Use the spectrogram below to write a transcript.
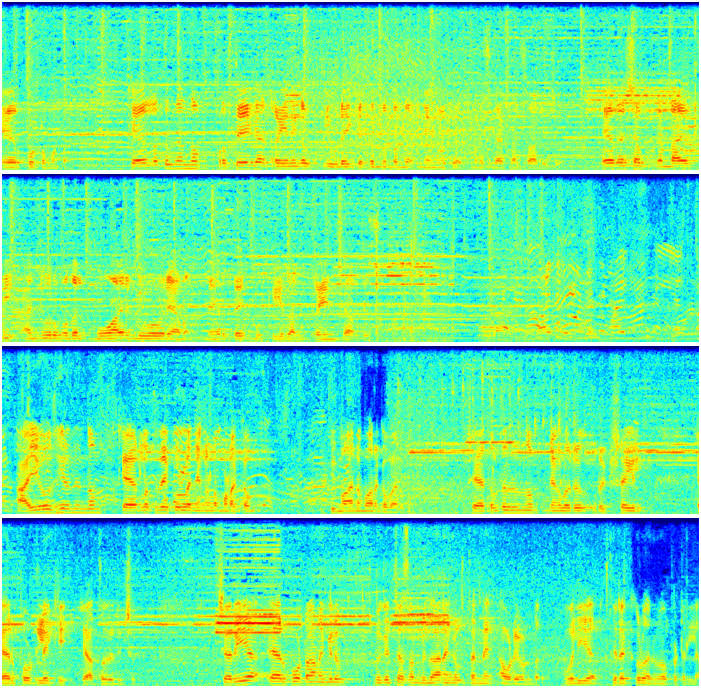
എയർപോർട്ടുമുണ്ട്. കേരളത്തിൽ നിന്നും പ്രത്യേക ട്രെയിനുകൾ ഇവിടേക്ക് എത്തുന്നുണ്ടെന്ന് ഞങ്ങൾക്ക് മനസ്സിലാക്കാൻ സാധിച്ചു. ഏകദേശം രണ്ടായിരത്തി അഞ്ഞൂറ് മുതൽ മൂവായിരം രൂപ വരെയാണ് നേരത്തെ ബുക്ക് ചെയ്ത ട്രെയിൻ ചാർജസ്. അയോധ്യയിൽ നിന്നും കേരളത്തിലേക്കുള്ള ഞങ്ങളുടെ മടക്കം വിമാനമാർഗമായിരുന്നു. ക്ഷേത്രത്തിൽ നിന്നും ഞങ്ങളൊരു റിക്ഷയിൽ എയർപോർട്ടിലേക്ക് യാത്ര തിരിച്ചു. ചെറിയ എയർപോർട്ടാണെങ്കിലും മികച്ച സംവിധാനങ്ങൾ തന്നെ അവിടെയുണ്ട്. വലിയ തിരക്കുകൾ അനുഭവപ്പെട്ടില്ല.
